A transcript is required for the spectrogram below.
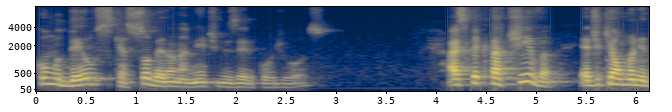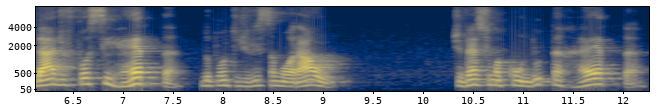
como Deus, que é soberanamente misericordioso. A expectativa é de que a humanidade fosse reta do ponto de vista moral, tivesse uma conduta reta,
